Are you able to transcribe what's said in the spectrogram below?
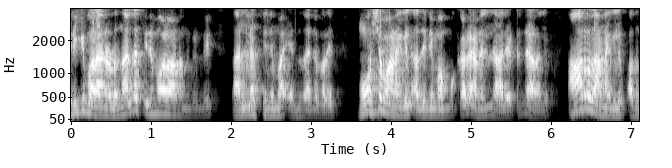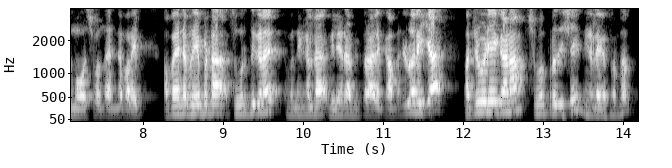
എനിക്ക് പറയാനുള്ളൂ. നല്ല സിനിമകളാണെന്നുണ്ടെങ്കിൽ നല്ല സിനിമ എന്ന് തന്നെ പറയും. മോശമാണെങ്കിൽ അതിന് മമ്മൂക്കയുടെ ആണെങ്കിലും ലാലേട്ടന്റെ ആണെങ്കിലും ആറതാണെങ്കിലും അത് മോശമെന്ന് തന്നെ പറയും. അപ്പൊ എന്റെ പ്രിയപ്പെട്ട സുഹൃത്തുക്കളെ നിങ്ങളുടെ വലിയൊരു അഭിപ്രായം കമന്റുകൾ അറിയിക്കുക. മറ്റൊരു വീഡിയോ കാണാം. ശുഭപ്രതീക്ഷ. നിങ്ങളുടെ സ്വന്തം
